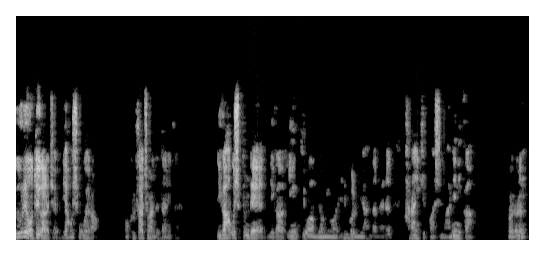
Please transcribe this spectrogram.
우리는 어떻게 가르쳐요? 네 하고 싶은 거 해라. 어, 그렇게 가르치면 안 된다니까요. 네가 하고 싶은데 네가 인기와 명예와 걸 위해 한다면은 하나님 기뻐하시는 거 아니니까 너는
